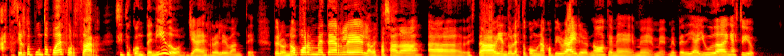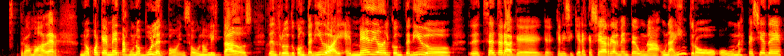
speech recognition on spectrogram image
hasta cierto punto puedes forzar si tu contenido ya es relevante, pero no por meterle, la vez pasada uh, estaba viéndole esto con una copywriter, ¿no? Que me, me, me, pedía ayuda en esto y yo, pero vamos a ver, no porque metas unos bullet points o unos listados dentro de tu contenido, hay en medio del contenido, etcétera, que, que, ni siquiera es que sea realmente una, una intro o, una especie de,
